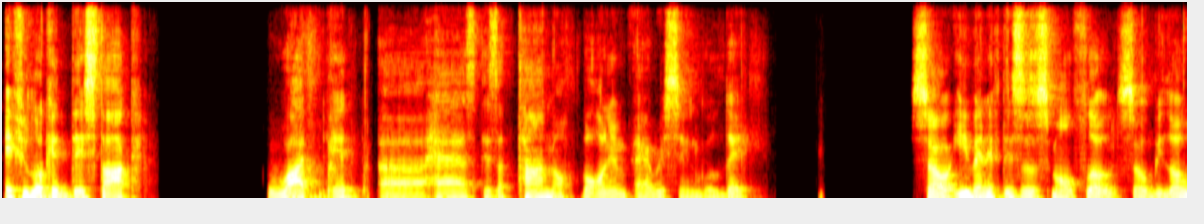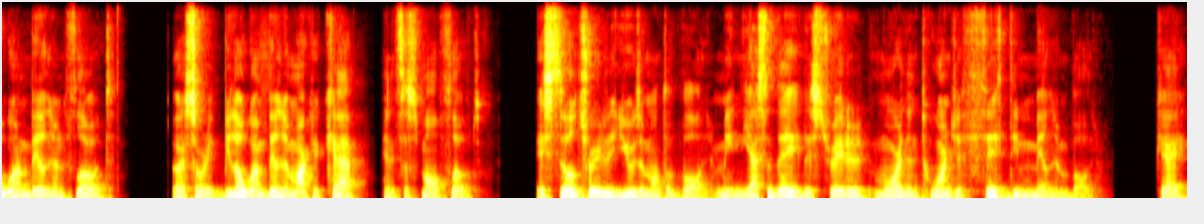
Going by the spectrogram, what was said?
if you look at this stock, what it uh, has is a ton of volume every single day. So even if this is a small float, so below 1 billion float, uh, sorry, below 1 billion market cap, and it's a small float, it still traded a huge amount of volume. I mean, yesterday this traded more than 250 million volume. Okay,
